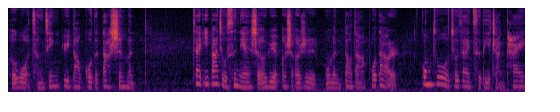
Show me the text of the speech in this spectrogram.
和我曾经遇到过的大师们。在一八九四年十二月二十二日，我们到达波大尔，工作就在此地展开。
